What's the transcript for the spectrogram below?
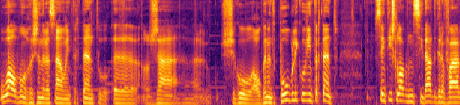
O álbum Regeneração, entretanto, uh, já chegou ao grande público. Entretanto, sentiste logo necessidade de gravar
